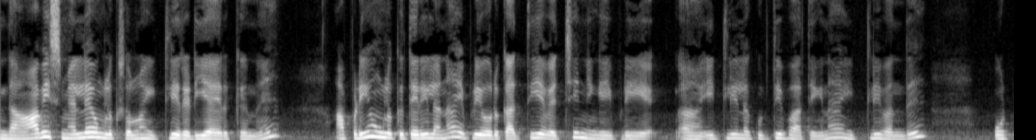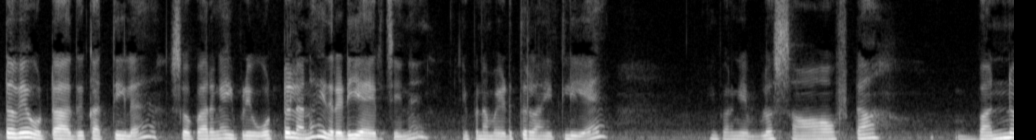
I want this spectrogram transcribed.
இந்த ஆவி ஸ்மெல்லே உங்களுக்கு சொல்லும் இட்லி ரெடியாக இருக்குன்னு அப்படியும் உங்களுக்கு தெரியலன்னா இப்படி ஒரு கத்தியை வச்சு நீங்கள் இப்படி இட்லியில் குத்தி பார்த்தீங்கன்னா இட்லி வந்து ஒட்டவே ஒட்டாது கத்தியில். ஸோ பாருங்கள் இப்படி ஒட்டலைன்னா இது ரெடி ஆயிடுச்சின்னு இப்போ நம்ம எடுத்துடலாம் இட்லியை. பாருங்கள் எவ்வளோ சாஃப்டாக பன்னு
